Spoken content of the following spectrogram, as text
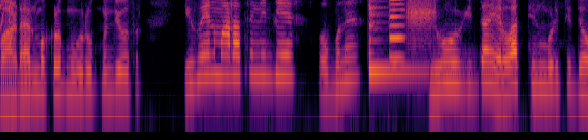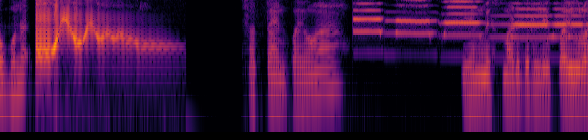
ಬಾಡ್ಯಾನ್ ಮಕ್ಳು ಮೂರು ಮಂದಿ ಹೋದ್ರ. ಇವೇನ್ ಮಾಡತ್ತೀನಿ ಇಲ್ಲಿ ಒಬ್ಬನ? ಇವ ಹೋಗಿದ್ದ ಎಲ್ಲಾ ತಿನ್ಬಿಡ್ತಿದ್ದೆ ಒಬ್ಬನ. ಸತ್ತ ಏನ್ಪ ಇವ? ಏನ್ ಮಿಕ್ಸ್ ಮಾಡಿದ್ರಲ್ಲಿಪ್ಪ ಇವ್ರ?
